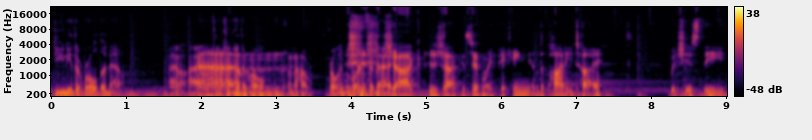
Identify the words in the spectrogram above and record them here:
Do you need the roll to know? I don't. I don't think you need the roll. Um, I don't know how rolling would work for that. Jacques, Jacques is definitely picking the party tie, which is the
